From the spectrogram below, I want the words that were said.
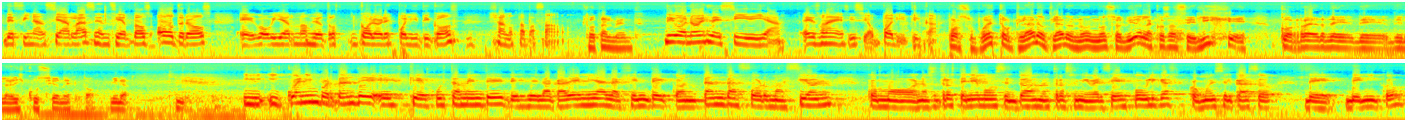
desfinanciarlas en ciertos otros eh, gobiernos de otros colores políticos. Ya no está pasado. Totalmente. Digo, no es desidia, es una decisión política. Por supuesto, claro, claro, no, no se olvidan las cosas, se elige correr de, de- de la discusión esto. Mira, Y, y cuán importante es que justamente desde la academia la gente con tanta formación como nosotros tenemos en todas nuestras universidades públicas, como es el caso de, Nico,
